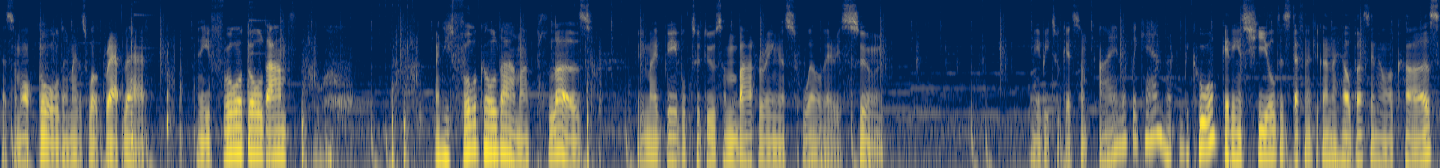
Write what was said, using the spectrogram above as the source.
There's some more gold. I might as well grab that. I need full gold armor. I need full gold armor plus we might be able to do some bartering as well very soon. Maybe to get some iron if we can, that would be cool. Getting a shield is definitely gonna help us in our cause.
